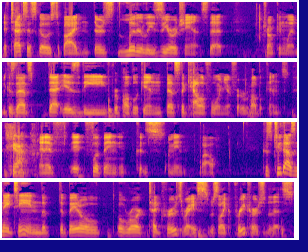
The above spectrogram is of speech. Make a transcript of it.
if Texas goes to Biden, there's literally zero chance that Trump can win because that's that is the Republican, that's the California for Republicans. Yeah. And if it flipping cuz I mean, wow. Cuz 2018, the the Beto O'Rourke Ted Cruz race was like a precursor to this.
